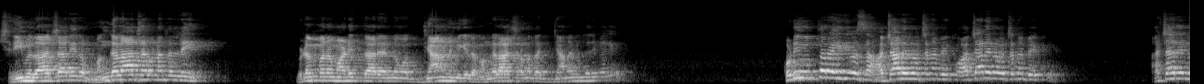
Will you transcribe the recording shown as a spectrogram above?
ಶ್ರೀಮದಾಚಾರ್ಯರ ಮಂಗಲಾಚರಣದಲ್ಲಿ ವಿಡಂಬನ ಮಾಡಿದ್ದಾರೆ ಅನ್ನುವ ಜ್ಞಾನ ನಿಮಗಿಲ್ಲ. ಮಂಗಲಾಚರಣದ ಜ್ಞಾನವಿಲ್ಲ ನಿಮಗೆ? ಕೊಡಿ ಉತ್ತರ ಈ ದಿವಸ. ಆಚಾರ್ಯರ ವಚನ ಬೇಕು, ಆಚಾರ್ಯರ ವಚನ ಬೇಕು. ಆಚಾರ್ಯರ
